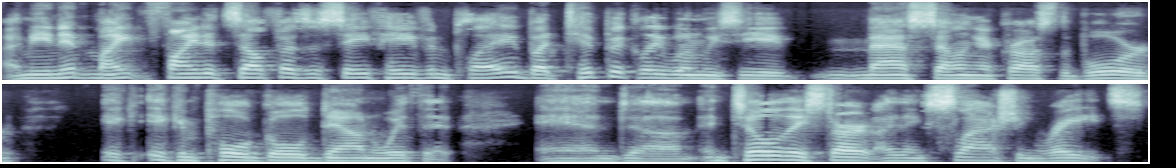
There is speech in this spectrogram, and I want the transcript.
I mean, it might find itself as a safe haven play, but typically when we see mass selling across the board, it, it can pull gold down with it. And um, until they start, I think, slashing rates,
